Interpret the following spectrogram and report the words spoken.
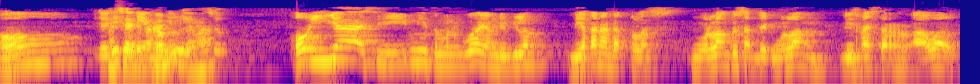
Oh. Jadi senior baru dulu ya? yang masuk. Oh iya, si ini temen gue yang dia bilang, dia kan ada kelas ngulang tuh subjek ngulang di semester awal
